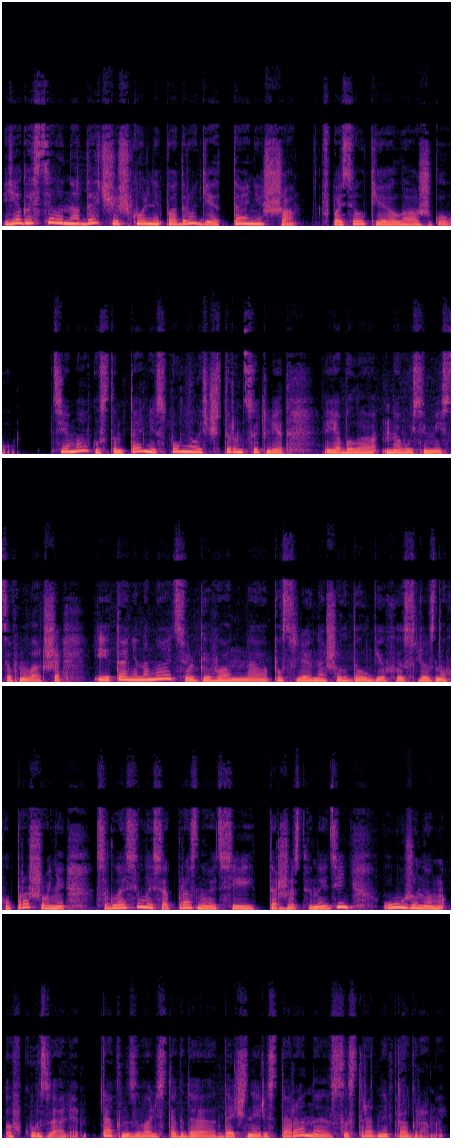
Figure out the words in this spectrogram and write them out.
Я гостила на даче школьной подруги Тани Ша в поселке Лашгоу. Тем августом Тане исполнилось 14 лет, я была на 8 месяцев младше, и Танина мать, Ольга Ивановна, после наших долгих и слезных упрашиваний согласилась отпраздновать сей торжественный день ужином в Курзале. Так назывались тогда дачные рестораны с эстрадной программой.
